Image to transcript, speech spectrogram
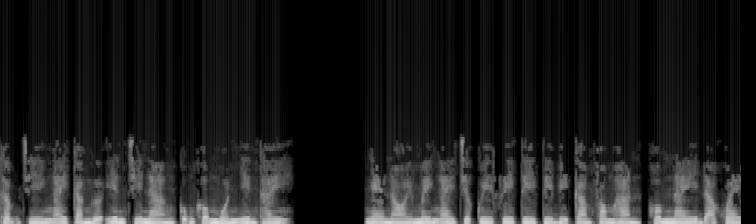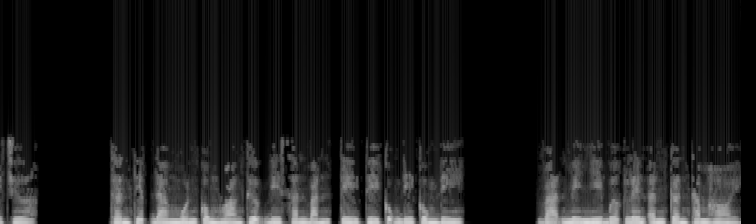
Thậm chí ngay cả ngựa yên chi nàng cũng không muốn nhìn thấy. Nghe nói mấy ngày trước quý phi tỷ tỷ bị cảm phong hàn, hôm nay đã khỏe chưa? Thần thiếp đang muốn cùng hoàng thượng đi săn bắn, tỷ tỷ cũng đi cùng đi. Vạn mi nhi bước lên ân cần thăm hỏi.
